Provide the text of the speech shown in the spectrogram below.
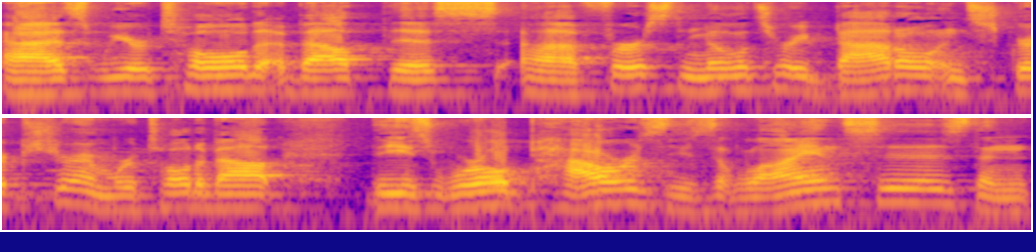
as we are told about this uh, first military battle in Scripture, and we're told about these world powers, these alliances, and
